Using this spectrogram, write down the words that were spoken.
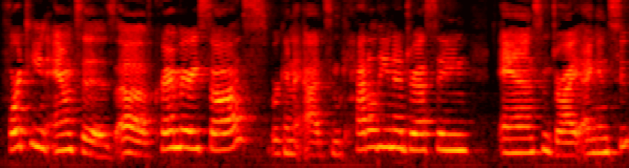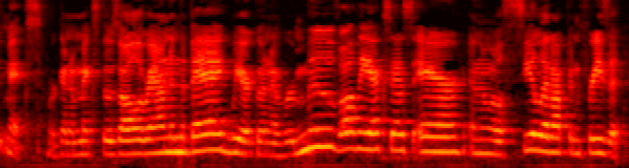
14 ounces of cranberry sauce. We're going to add some Catalina dressing and some dry onion soup mix. We're going to mix those all around in the bag. We are going to remove all the excess air and then we'll seal it up and freeze it.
